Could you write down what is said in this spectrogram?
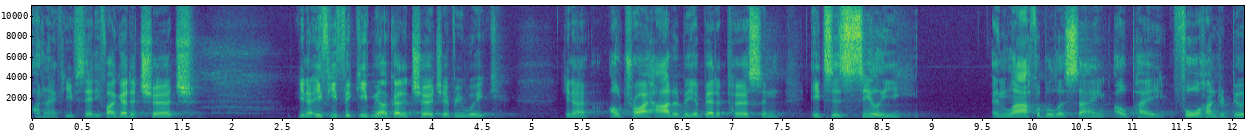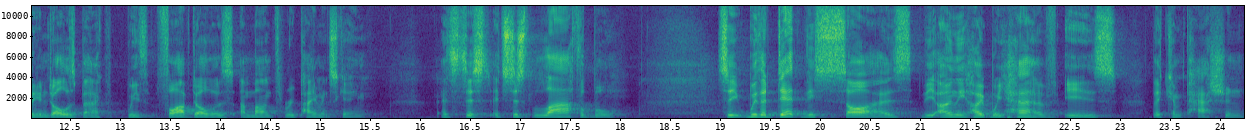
I don't know if you've said, if I go to church, you know, if you forgive me, I'll go to church every week. You know, I'll try harder to be a better person. It's as silly and laughable as saying, I'll pay $400 billion back with $5 a month repayment scheme. It's just, it's just laughable. See, with a debt this size, the only hope we have is the compassion,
